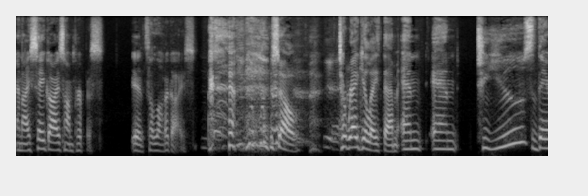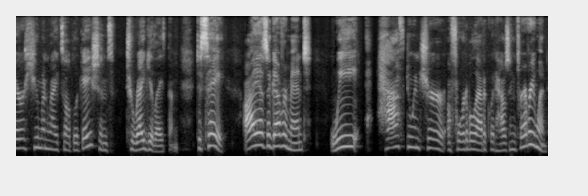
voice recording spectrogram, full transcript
And I say guys on purpose. It's a lot of guys. Mm. so yeah. to regulate them and, and to use their human rights obligations to regulate them. To say, I as a government we have to ensure affordable, adequate housing for everyone.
